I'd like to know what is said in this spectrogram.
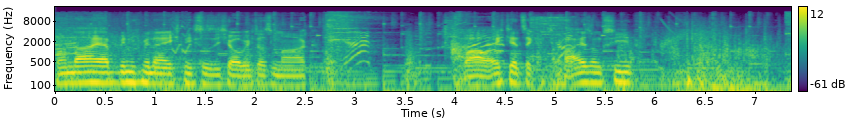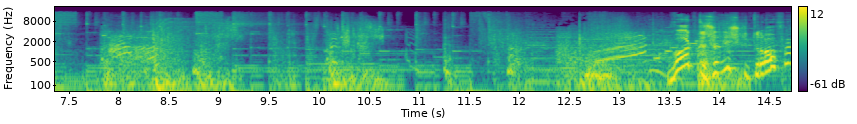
Von daher bin ich mir da echt nicht so sicher, ob ich das mag. Wow, echt jetzt der Vereisungshieb. Wurde schon nicht getroffen?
